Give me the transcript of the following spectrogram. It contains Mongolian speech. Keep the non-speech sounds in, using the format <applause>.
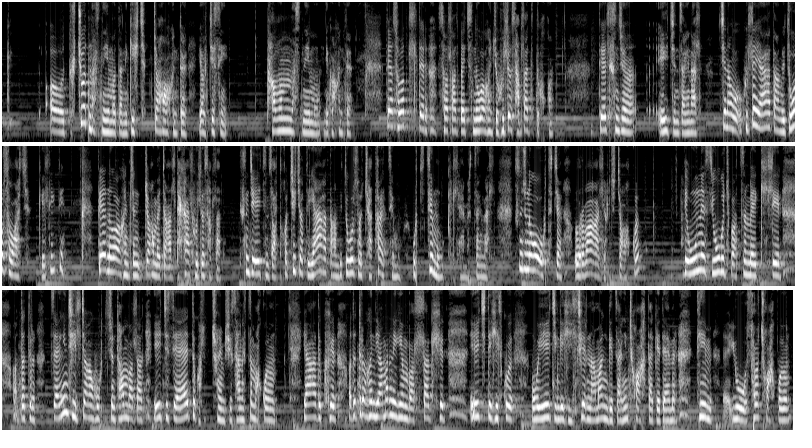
40-од насны юм уу да нэг ихч жоохон охинтой явж исэн. 5 насны юм уу нэг охинтой. Тэгээ суудлал дээр суулгаад байж нөгөө охин чи хөлөө савлаад идэг байхгүй. Тэгэл гисэн чи ээж нь загнаал чи нав хөлөө яагаад байгаа юм бэ зүгээр суугаач гэлдэгдээ. Тэгээ нөгөө охин чинь жоохон байж байгаа л дахиад хөлөө савлаад. Тэгсэн чи ээж нь зодохгүй чи ч одоо яагаад байгаа юм би зүгээр сууж чадхаа ийц юм уу? Үтцсэн юм уу гэл амар загнаал. Тэгсэн чи нөгөө хөвгт чинь урваагаал явчихж байгаа байхгүй юу? Тэгээ үүнээс юу гэж бодсон бэ гэхлээр одоо тэр загинж хилж байгаа хүүхд чинь том болоод ээжээсээ айдаг болчих юм шиг санагдсан байхгүй юу? Яагаад гэхээр одоо тэр охинд ямар нэг юм боллоо гэхэд ээжтэй хэлэхгүй өө ээж ингээ хилчгээр намаа ингээ загинчих байх та гэдэг амир тийм э, юу суучих байхгүй юу?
